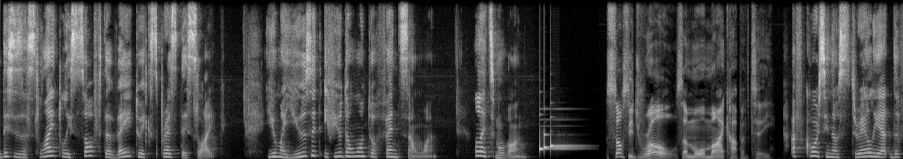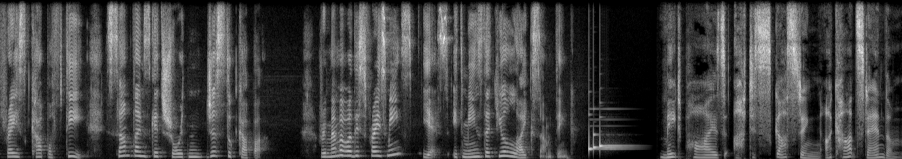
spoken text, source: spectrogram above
This is a slightly softer way to express dislike. You may use it if you don't want to offend someone. Let's move on. Sausage rolls are more my cup of tea. Of course, in Australia, the phrase cup of tea sometimes gets shortened just to cuppa. Remember what this phrase means? Yes, it means that you like something. Meat pies are disgusting. I can't stand them.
